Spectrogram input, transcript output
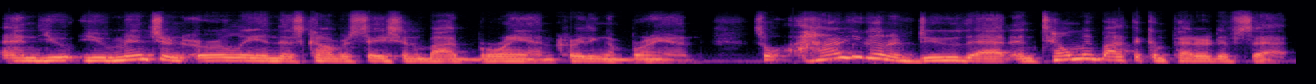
and you you mentioned early in this conversation about brand, creating a brand. So how are you going to do that? And tell me about the competitive set.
